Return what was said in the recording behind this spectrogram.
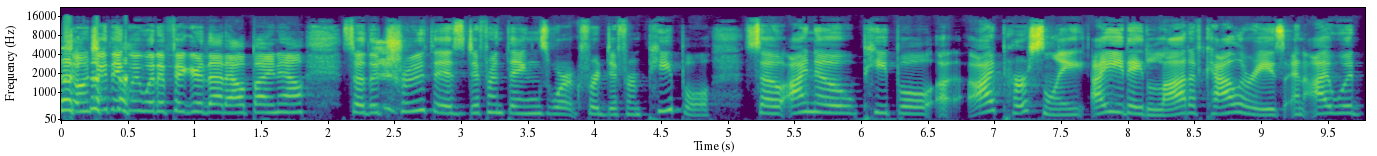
don't you think we would have figured that out by now? So the truth is, different things work for different people. So I know people, uh, I personally, I eat a lot of calories and I would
